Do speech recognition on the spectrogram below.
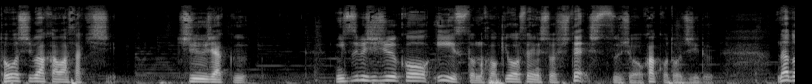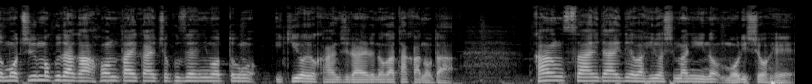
東芝川崎市、中弱、三菱重工イーストの補強選手として出場かことじる。なども注目だが、本大会直前に最も勢いを感じられるのが高野だ。関西大では広島2位の森翔平、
